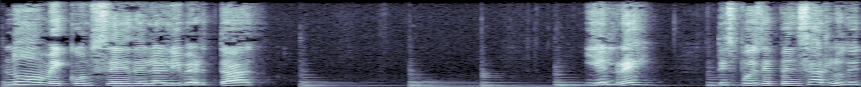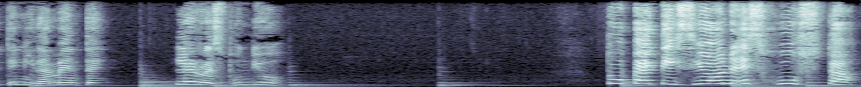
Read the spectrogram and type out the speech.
no me concede la libertad? Y el rey, después de pensarlo detenidamente, le respondió Tu petición es justa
